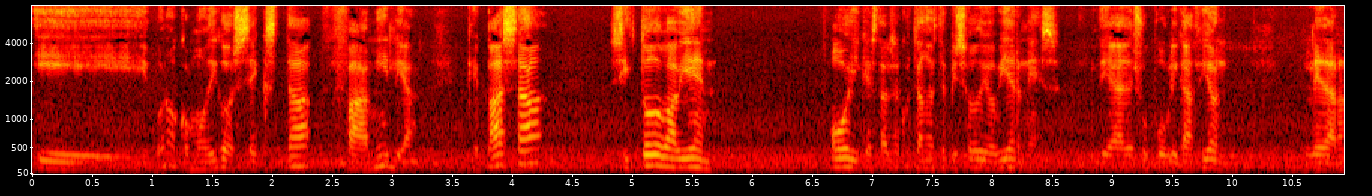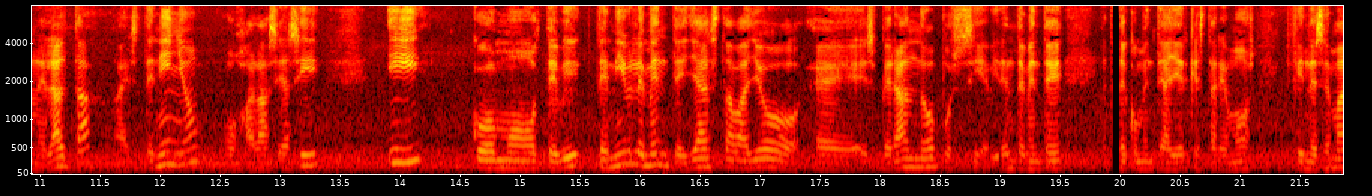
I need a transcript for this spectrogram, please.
Y bueno, como digo, sexta familia. ¿Qué pasa? Si todo va bien, hoy que estás escuchando este episodio, viernes, día de su publicación, le darán el alta a este niño, ojalá sea así, y como temiblemente ya estaba yo eh, esperando, pues sí, evidentemente, te comenté ayer que estaremos fin de semana,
